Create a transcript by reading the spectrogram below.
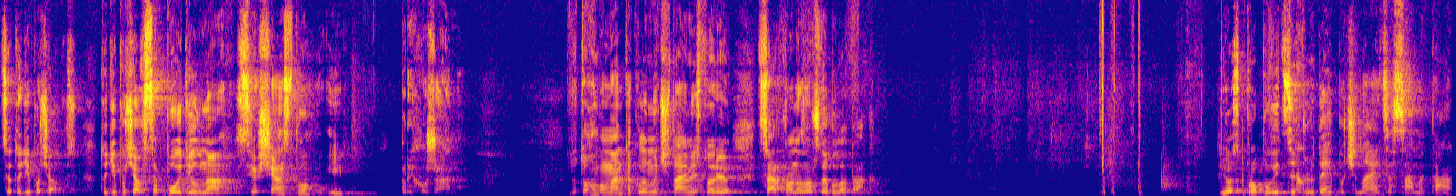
Це тоді почалося. Тоді почався поділ на священство і прихожани. До того моменту, коли ми читаємо історію, церква вона завжди була так. І ось проповідь цих людей починається саме там,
